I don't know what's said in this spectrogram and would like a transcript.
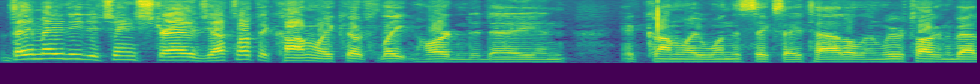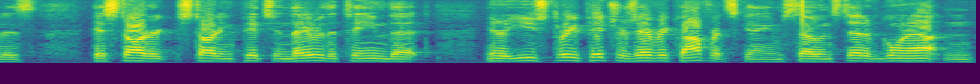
they may need to change strategy. I talked to Conway coach Leighton Harden today, and, and Conway won the 6A title, and we were talking about his his starter starting pitching. They were the team that you know used three pitchers every conference game. So instead of going out and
